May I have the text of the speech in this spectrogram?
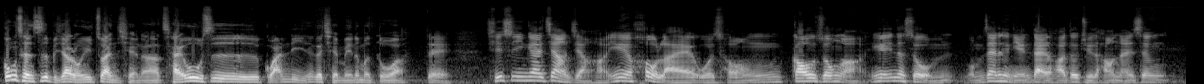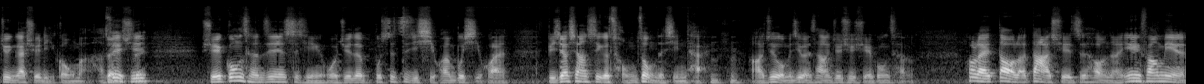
工程师比较容易赚钱啊，财务是管理，那个钱没那么多啊。对，其实应该这样讲哈，因为后来我从高中啊，因为那时候我们我们在那个年代的话，都觉得好像男生就应该学理工嘛，所以其实学工程这件事情，我觉得不是自己喜欢不喜欢，比较像是一个从众的心态 啊，就是我们基本上就去学工程。后来到了大学之后呢，因为一方面，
